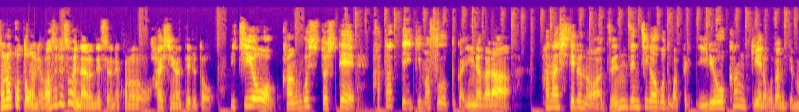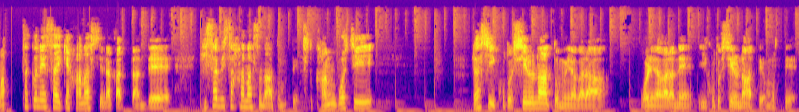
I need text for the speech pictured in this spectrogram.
そのことをね、忘れそうになるんですよね、この配信をやってると。一応、看護師として語っていきますとか言いながら、話してるのは全然違うことばっかり。医療関係のことなんて全くね、最近話してなかったんで、久々話すなと思って、ちょっと看護師らしいことしてるなと思いながら、終わりながらね、いいことしてるなって思って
